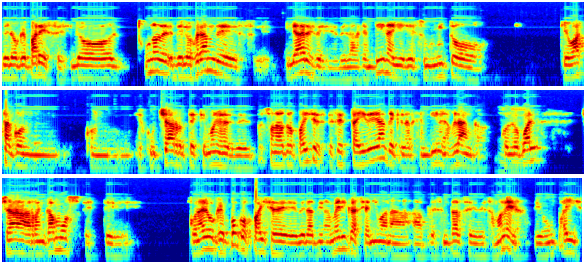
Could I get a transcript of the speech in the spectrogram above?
de lo que parece. Lo, uno de, los grandes eh, pilares de, la Argentina, y es un mito que basta con, con escuchar testimonios de, personas de otros países, es esta idea de que la Argentina es blanca, con lo cual ya arrancamos este, con algo que pocos países de, Latinoamérica se animan a, presentarse de esa manera. Digo, un país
